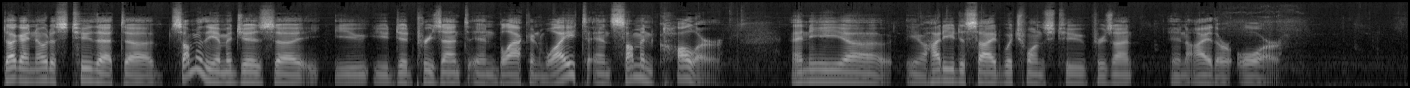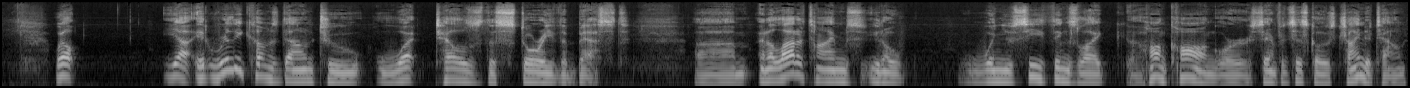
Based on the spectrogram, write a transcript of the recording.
Doug, I noticed too that uh, some of the images uh, you you did present in black and white, and some in color. Any uh, you know, how do you decide which ones to present in either or? Well, yeah, it really comes down to what tells the story the best. Um, and a lot of times, you know, when you see things like uh, Hong Kong or San Francisco's Chinatown,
